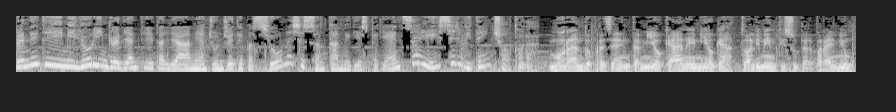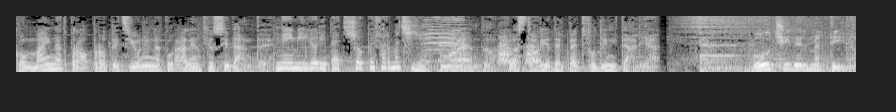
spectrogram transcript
Prendete i migliori ingredienti italiani, aggiungete passione, 60 anni di esperienza e servite in ciotola. Morando presenta Mio cane e mio gatto, alimenti super premium con Minat Pro, protezione naturale antiossidante. Nei migliori pet shop e farmacie. Morando, la storia del pet food in Italia. Voci del mattino.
